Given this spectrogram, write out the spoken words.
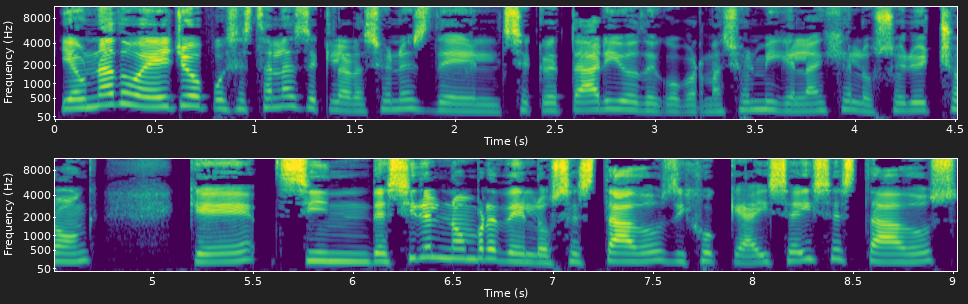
Y aunado a ello, pues están las declaraciones del secretario de Gobernación Miguel Ángel Osorio Chong, que sin decir el nombre de los estados, dijo que hay seis estados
